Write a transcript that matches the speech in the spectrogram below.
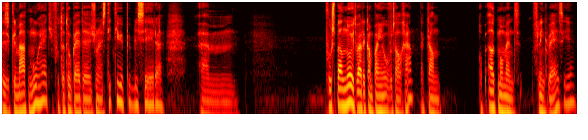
Dus klimaatmoeheid, je voelt dat ook bij de journalistiek die we publiceren. Ehm, voorspel nooit waar de campagne over zal gaan. Dat kan op elk moment flink wijzigen.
